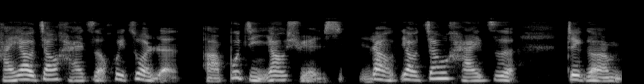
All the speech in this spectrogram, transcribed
还要教孩子会做人啊！不仅要学习，让要教孩子这个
